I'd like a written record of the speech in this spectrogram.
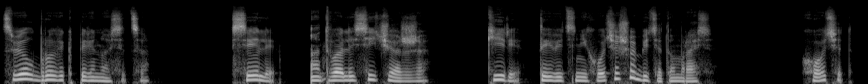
свел брови к переносице. «Сели, отвали сейчас же. Кири, ты ведь не хочешь убить эту мразь?» «Хочет,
